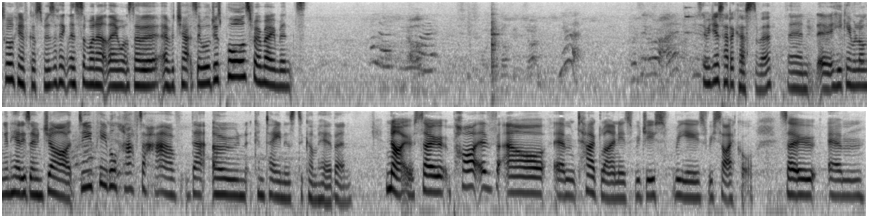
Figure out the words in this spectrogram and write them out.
Talking of customers, I think there's someone out there who wants to have a, have a chat, so we'll just pause for a moment. Hello. Hello. Yeah. Was it all right? So we just had a customer, and uh, he came along and he had his own jar. Do people have to have their own containers to come here then? No. So part of our um, tagline is reduce, reuse, recycle. So um,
